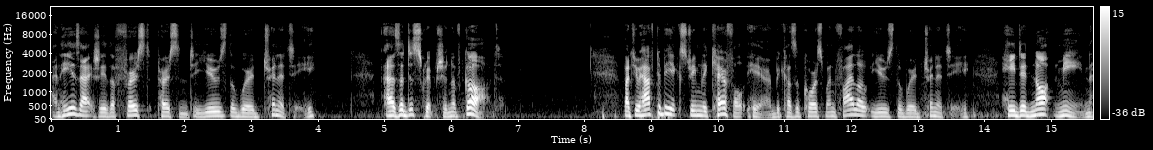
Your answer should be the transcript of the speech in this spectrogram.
and he is actually the first person to use the word Trinity as a description of God. But you have to be extremely careful here because, of course, when Philo used the word Trinity, he did not mean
